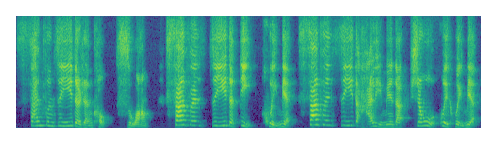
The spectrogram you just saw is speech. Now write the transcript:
三分之一的人口死亡，三分之一的地毁灭，三分之一的海里面的生物会毁灭，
